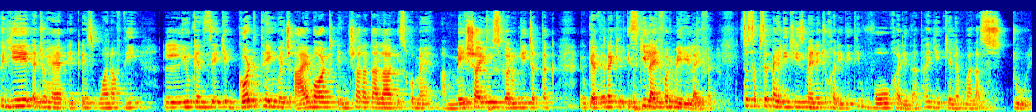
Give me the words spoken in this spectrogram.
तो ये जो है it is one of the you can say good thing which I bought इनशाला ताला इसको मैं हमेशा यूज़ करूँगी जब तक कहते हैं ना कि इसकी लाइफ और मेरी लाइफ है। तो सबसे पहली चीज़ मैंने जो खरीदी थी, वो खरीदा था ये किलम वाला स्टूल।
